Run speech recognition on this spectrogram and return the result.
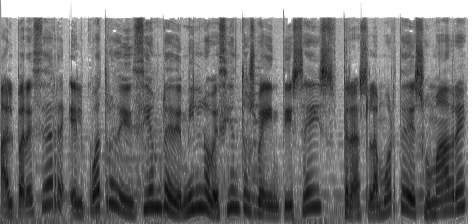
Al parecer, el 4 de diciembre de 1926, tras la muerte de su madre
